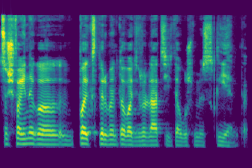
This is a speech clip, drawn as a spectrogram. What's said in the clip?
coś fajnego, poeksperymentować w relacji, załóżmy, z klientem.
